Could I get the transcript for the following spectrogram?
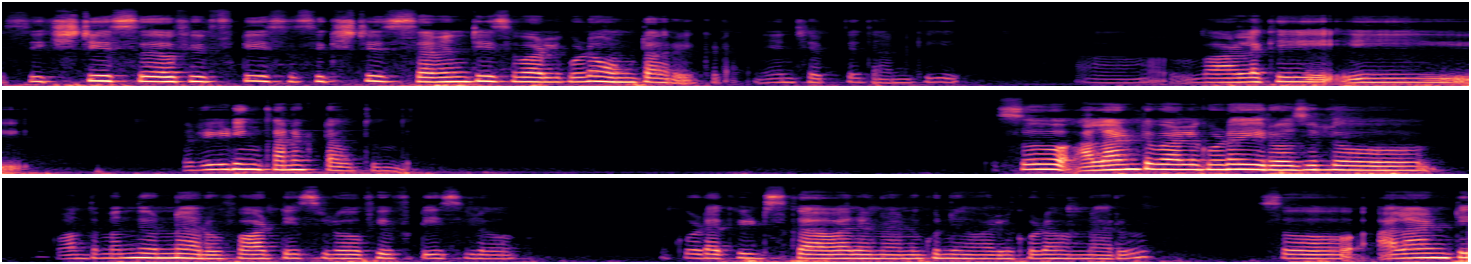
Sixties fifties sixties seventies వాళ్ళు కూడా ఉంటారు ఇక్కడ. నేను చెప్పేదానికి వాళ్ళకి ఈ రీడింగ్ కనెక్ట్ అవుతుంది. సో అలాంటి వాళ్ళు కూడా ఈ రోజుల్లో కొంతమంది ఉన్నారు. ఫార్టీస్లో ఫిఫ్టీస్లో. కూడా కిడ్స్ కావాలని అనుకునే వాళ్ళు కూడా ఉన్నారు. సో అలాంటి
